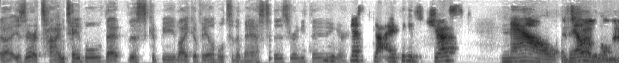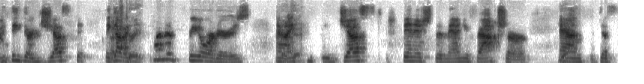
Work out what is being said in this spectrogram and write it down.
uh, is there a timetable that this could be like available to the masses or anything? Or just got, I think it's just now It's available. available now. I think they're just they That's got a great. ton of pre-orders, and I think they just finished the manufacture, Yeah. and just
